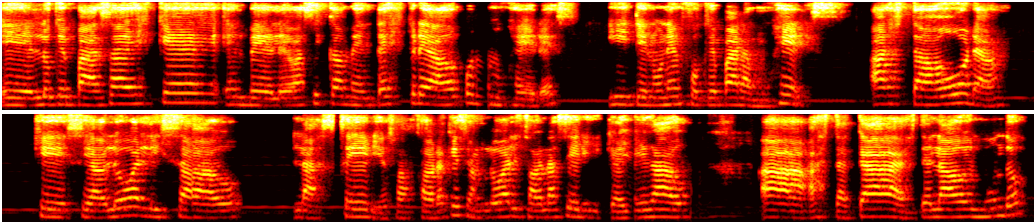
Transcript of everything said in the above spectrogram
Eh, lo que pasa es que el BL básicamente es creado por mujeres y tiene un enfoque para mujeres. Hasta ahora que se ha globalizado las series, hasta ahora que se han globalizado las series y que ha llegado hasta acá, a este lado del mundo,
